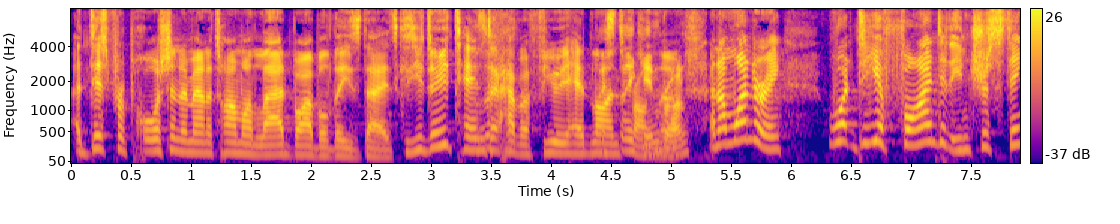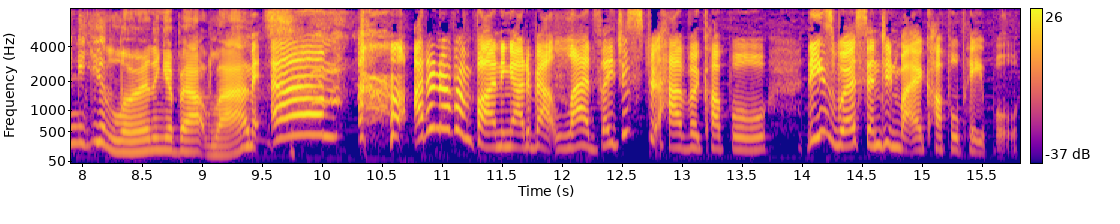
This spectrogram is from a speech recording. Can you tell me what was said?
a disproportionate amount of time on Lad Bible these days because you do tend to have a few headlines from in, them. Bron. And I'm wondering. What do you find it interesting? Are you learning about lads? Um, I don't know if I'm finding out about lads. They just have a couple. These were sent in by a couple people.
